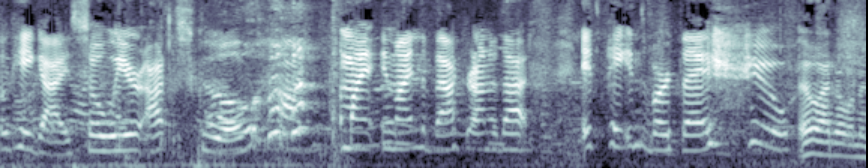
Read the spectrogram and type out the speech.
Okay guys, so we're at school. am I am I in the background of that? It's Peyton's birthday. Oh, I don't want to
